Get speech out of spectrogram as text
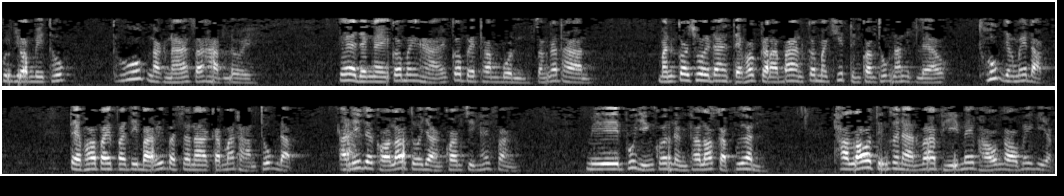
คุณยอมมีทุกข์ทุกข์หนักหนาสาหัสเลย แก้ยังไงก็ไม่หายก็ไปทำบุญสังฆทาน มันก็ช่วยได้ แต่พอกลับมาบ้านก็มาคิดถึงความทุกข์นั้นอีกแล้ว ทุกข์ยังไม่ดับ แต่พอไปปฏิบัติวิปัสสนากรรมฐานทุกข์ดับ อันนี้จะขอเล่าตัวอย่างความจริงให้ฟัง มีผู้หญิงคนหนึ่งทะเลาะกับเพื่อนทะเลาะถึงขนาดว่าผีไม่เผาเงาไม่เหยียบ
